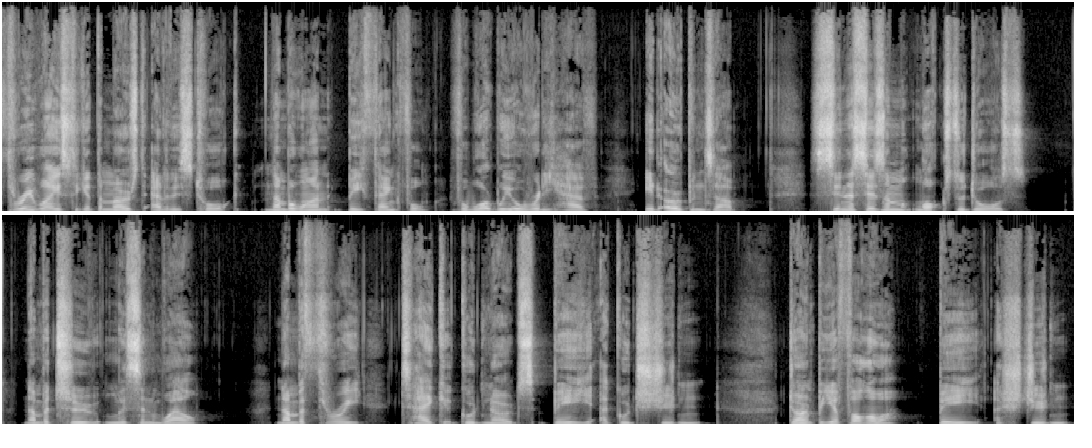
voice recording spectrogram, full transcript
Three ways to get the most out of this talk. Number one, be thankful for what we already have. It opens up. Cynicism locks the doors. Number two, listen well. Number three, take good notes. Be a good student. Don't be a follower, be a student.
